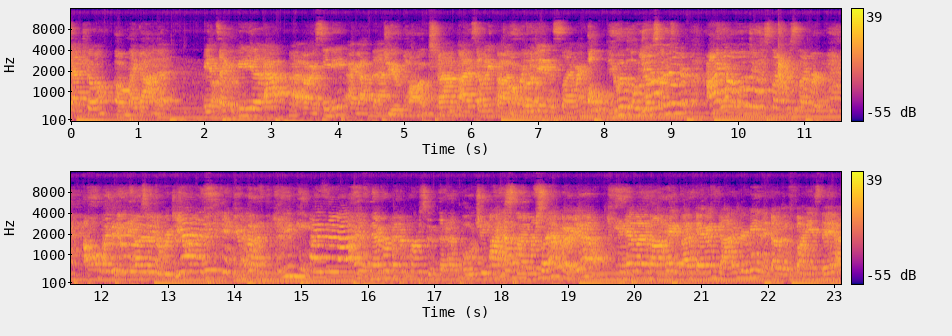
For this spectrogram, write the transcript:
Central, Oh my I got God. it. The Encyclopedia app, uh, or CD, I got that. Do you have pods? Um, I have so many Oh pods. my OJ God. and the Slammer. Oh, you have the OJ Yes. Slammer? I have OJ the Slammer Slammer. Oh my god, it has like the richest Yes. You gotta be kidding me. I said I have never met a person that had OJ I have Slammer Slammer, yeah. And my mom, hey, my parents got it for me, and they thought it was the funniest thing. I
